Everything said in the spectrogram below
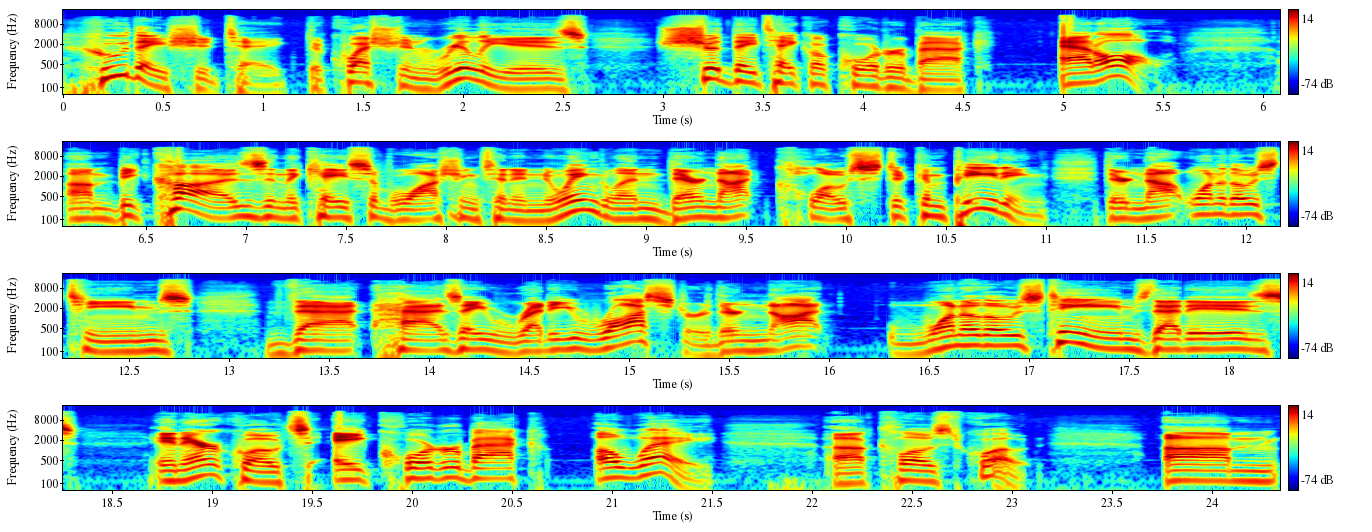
who they should take. The question really is should they take a quarterback at all? Um, because in the case of Washington and New England, they're not close to competing. They're not one of those teams that has a ready roster. They're not one of those teams that is, in air quotes, a quarterback away. Uh, closed quote. Um,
